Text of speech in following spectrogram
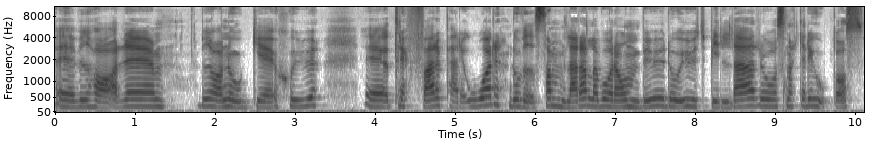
Eh, vi, har, eh, vi har nog eh, sju eh, träffar per år då vi samlar alla våra ombud och utbildar och snackar ihop oss.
